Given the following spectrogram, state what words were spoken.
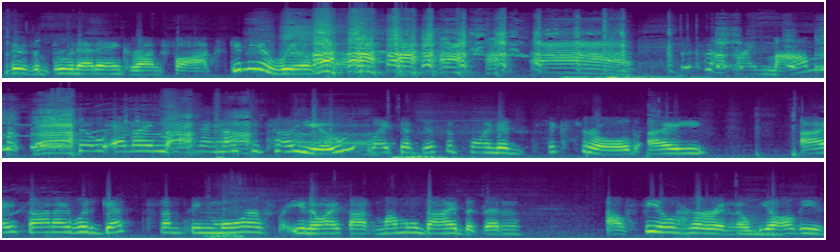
There's a brunette anchor on Fox. Give me a real. It's not my mom. So, and I'm, and I have to tell you, like a disappointed six-year-old, I, I thought I would get something more. For, you know, I thought mom will die, but then I'll feel her, and there'll be mm. all these.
